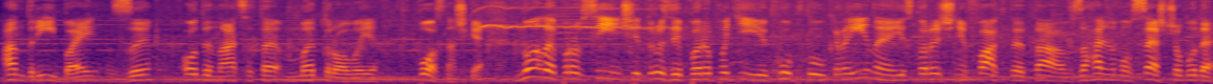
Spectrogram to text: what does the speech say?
Андрій Бей з 11-метрової позначки. Ну але про всі інші друзі перипетії Кубку України, історичні факти та в загальному все, що буде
